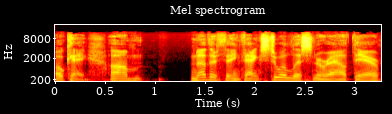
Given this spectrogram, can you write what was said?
Okay, um, another thing. Thanks to a listener out there,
